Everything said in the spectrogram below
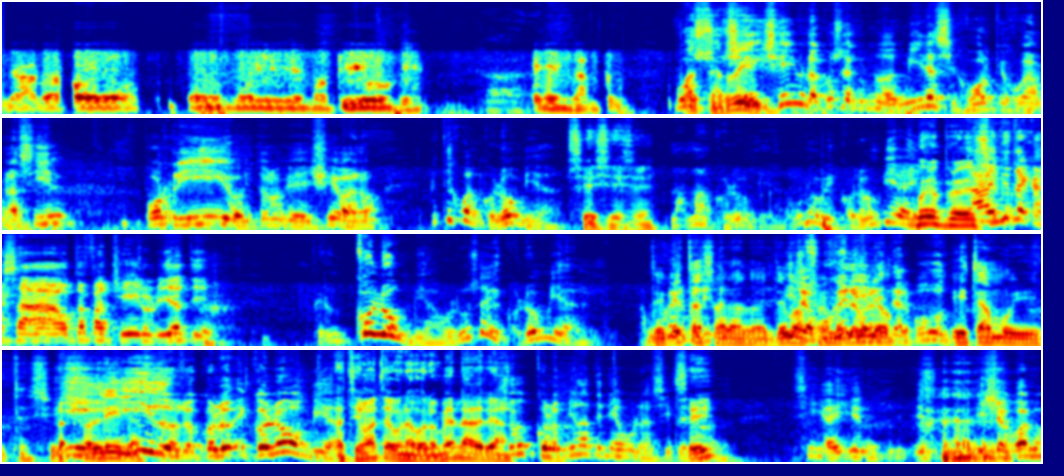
La verdad fue algo muy, emotivo que, que me encantó. Vos, si, si hay una cosa que uno admira, ese jugador que juega en Brasil, por Río y todo lo que lleva, ¿no? ¿Viste Juan Colombia? Sí, sí, sí. Mamá, Colombia. Uno ve Colombia y. Bueno, pero está casado, está fachero, olvídate. Pero en Colombia, boludo, ¿sabes Colombia? la ¿De mujer qué estás hablando? ¿Del y tema la mujer femenino? Y está muy... sí, Y son lindas. ídolo Colo- en Colombia. ¿Lastimaste alguna colombiana, Adrián? Yo colombiana tenía una, sí, pero. ¿Sí? Sí, ahí en, en Villa Juan.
